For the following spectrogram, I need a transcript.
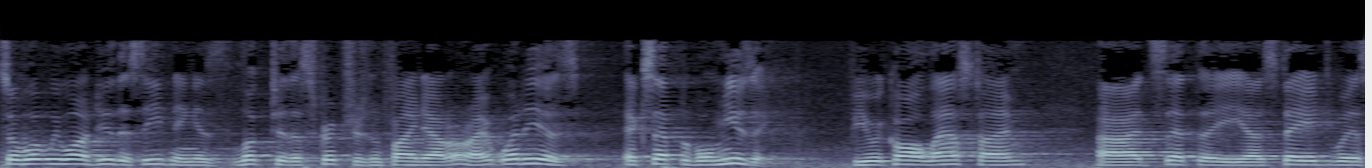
So what we want to do this evening is look to the Scriptures and find out, all right, what is acceptable music? If you recall last time, uh, I'd set the uh, stage with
